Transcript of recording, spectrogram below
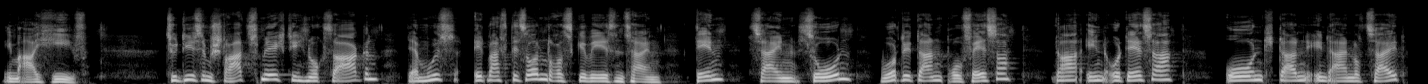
im Archiv. Zu diesem Stratz möchte ich noch sagen, der muss etwas Besonderes gewesen sein. Denn sein Sohn wurde dann Professor da in Odessa und dann in einer Zeit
